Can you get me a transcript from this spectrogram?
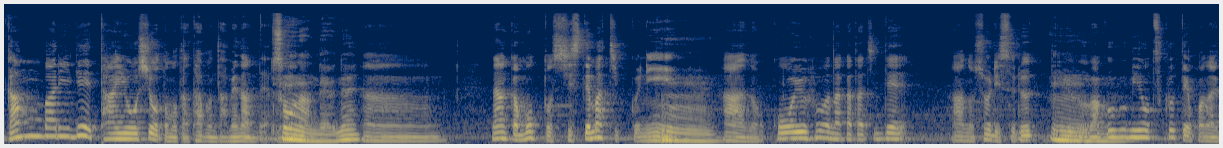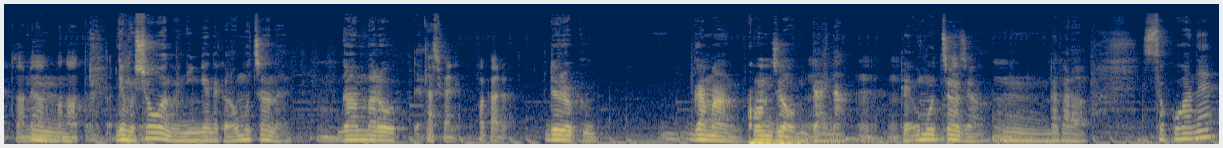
頑張りで対応しようと思ったら多分ダメなんだよね。そうなんだよね。う、ん。なんかもっとシステマチックに、うん。あのこういう風な形であの処理するっていう枠組みを作っておかないとダメなのかなって思ったりして、でも昭和の人間だから思っちゃわない、うん。頑張ろうって。確かに。わかる。努力我慢根性みたいな、うん。うん。って思っちゃうじゃん、ううん。ん。だからそこがね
